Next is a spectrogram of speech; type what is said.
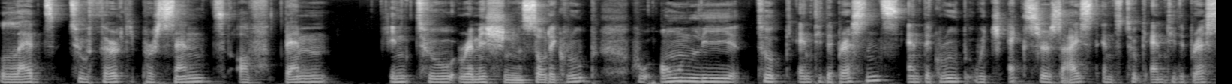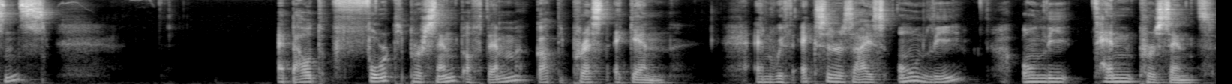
led to 30% of them into remission. So the group who only took antidepressants and the group which exercised and took antidepressants, about 40% of them got depressed again. And with exercise only, only 10%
